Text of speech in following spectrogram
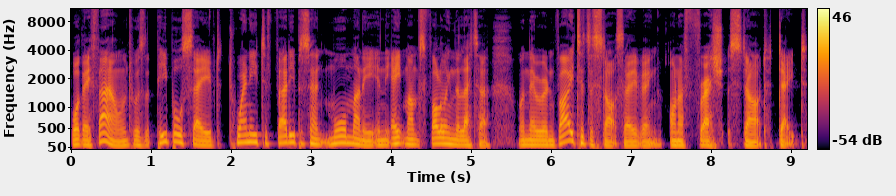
What they found was that people saved 20 to 30% more money in the eight months following the letter when they were invited to start saving on a fresh start date.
